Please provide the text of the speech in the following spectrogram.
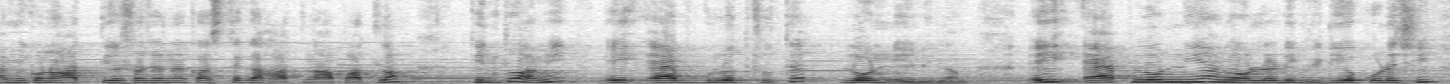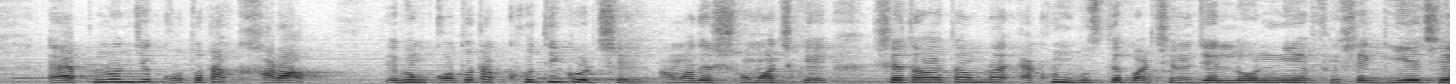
আমি কোনো আত্মীয় স্বজনের কাছ থেকে হাত না পাতলাম, কিন্তু আমি এই অ্যাপগুলোর থ্রুতে লোন নিয়ে নিলাম। এই অ্যাপ লোন নিয়ে আমি অলরেডি ভিডিও করেছি। অ্যাপ লোন যে কতটা খারাপ এবং কতটা ক্ষতি করছে আমাদের সমাজকে, সেটা হয়তো আমরা এখন বুঝতে পারছি না। যে লোন নিয়ে ফেসে গিয়েছে,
